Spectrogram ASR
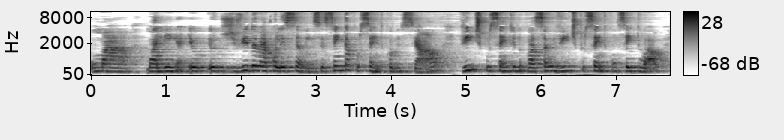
uma, uma linha. Eu, eu divido a minha coleção em 60% comercial, 20% inovação e 20% conceitual.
